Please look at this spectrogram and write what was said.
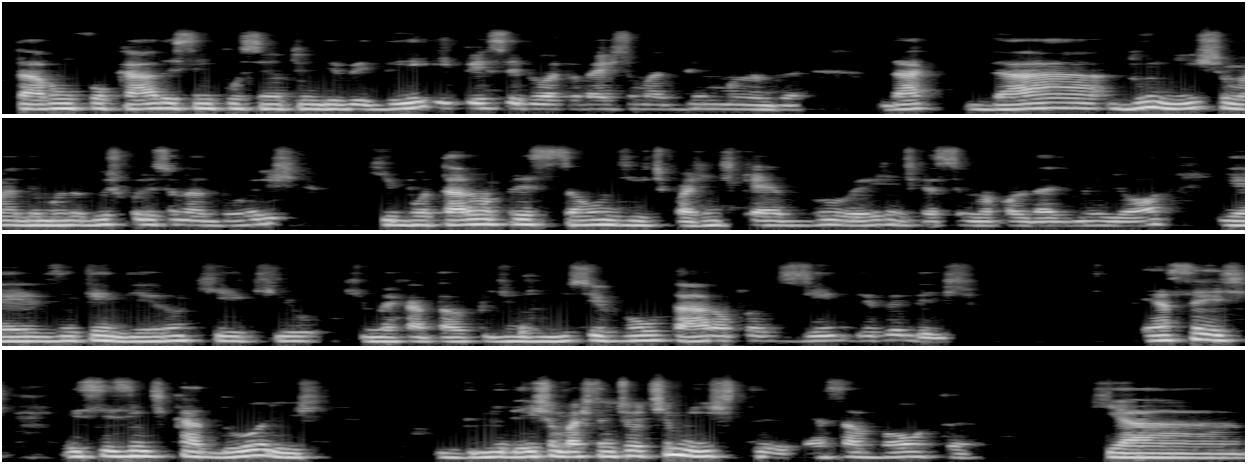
estavam focadas 100% em DVD e percebeu através de uma demanda da, da, do nicho, uma demanda dos colecionadores, que botaram uma pressão de, tipo, a gente quer Blu-ray, a gente quer ser uma qualidade melhor, e aí eles entenderam que, que, que o mercado estava pedindo isso e voltaram a produzir DVDs. Essas, esses indicadores me deixam bastante otimista essa volta que a,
